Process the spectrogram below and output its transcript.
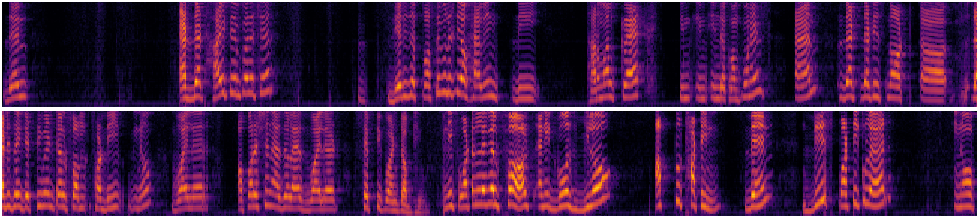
then at that high temperature there is a possibility of having the thermal crack in, in, in the components and that that is not uh, that is very detrimental from for the you know boiler operation as well as boiler safety point of view. And if water level falls and it goes below up to 13 then this particular you know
